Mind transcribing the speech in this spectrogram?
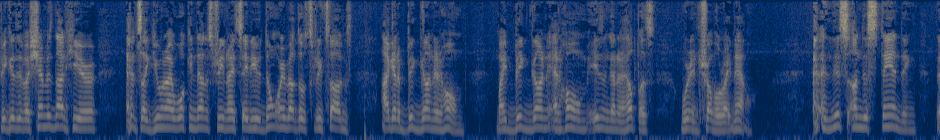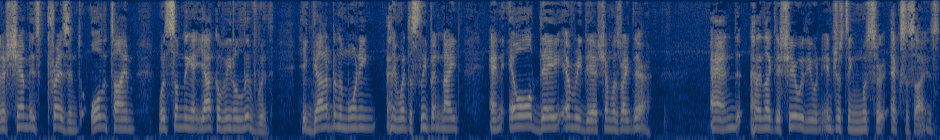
Because if Hashem is not here, it's like you and I walking down the street and I say to you, don't worry about those three thugs. I got a big gun at home. My big gun at home isn't going to help us. We're in trouble right now. And this understanding that Hashem is present all the time was something that Yaakov Avinu lived with. He got up in the morning, and he went to sleep at night, and all day, every day, Hashem was right there. And I'd like to share with you an interesting Musar exercise.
